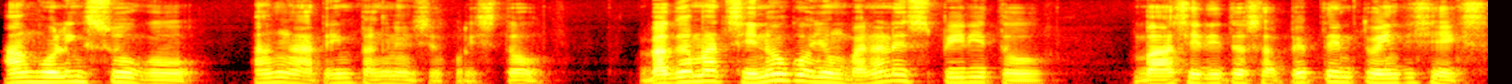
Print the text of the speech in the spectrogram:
ang huling sugo ang ating Panginoon si Kristo. Bagamat sinugo yung banal na espiritu, base dito sa 1526,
